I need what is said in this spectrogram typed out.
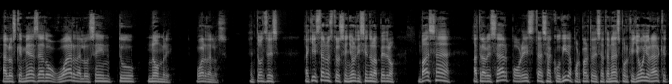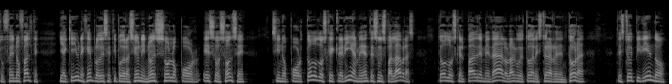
a los que me has dado, guárdalos en tu nombre. Guárdalos. Entonces, aquí está nuestro Señor diciéndole a Pedro, vas a atravesar por esta sacudida por parte de Satanás, porque yo voy a orar que tu fe no falte. Y aquí hay un ejemplo de ese tipo de oración, y no es solo por esos once, sino por todos los que creerían mediante sus palabras, todos los que el Padre me da a lo largo de toda la historia redentora, te estoy pidiendo,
